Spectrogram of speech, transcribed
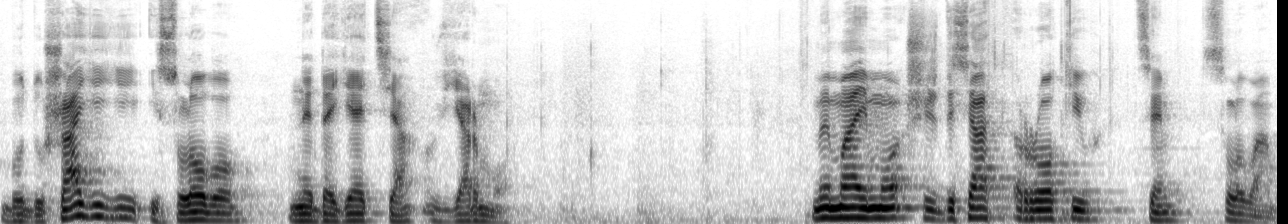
бо душа її і слово не дається в ярмо. Ми маємо 60 років цим словам.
